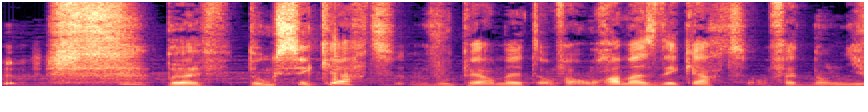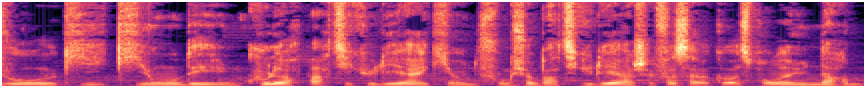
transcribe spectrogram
Bref, donc ces cartes vous permettent, enfin on ramasse des cartes en fait dans le niveau euh, qui, qui ont des, une couleur particulière et qui ont une fonction particulière. À chaque fois, ça va correspondre à une arme.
